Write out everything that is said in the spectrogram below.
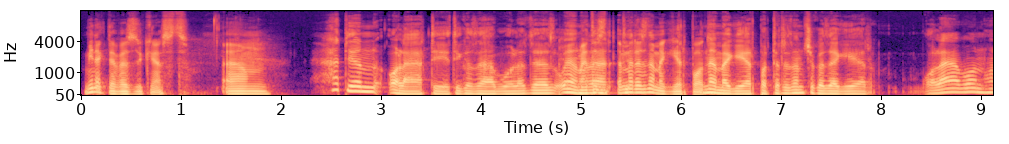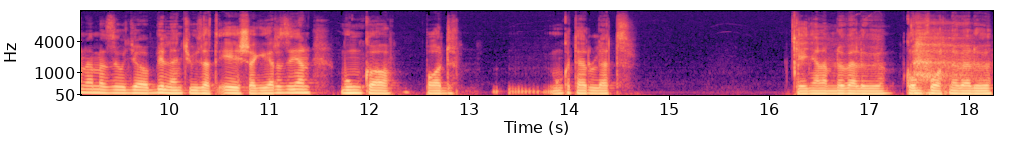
minek nevezzük ezt? Um, Hát ilyen alátét igazából, de ez olyan mert, ez, alátét, mert ez nem egérpad. nem egérpad, tehát ez nem csak az egér alá van, hanem ez ugye a billentyűzet és egér, ez ilyen munkapad, munkaterület, kényelemnövelő, komfortnövelő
